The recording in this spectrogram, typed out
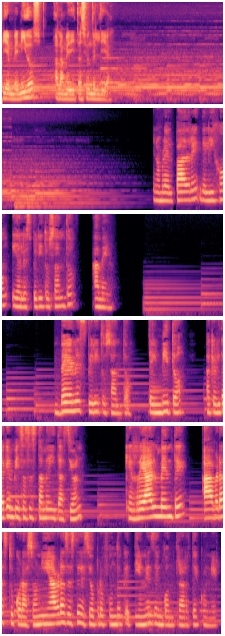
Bienvenidos a la meditación del día. En nombre del Padre, del Hijo y del Espíritu Santo. Amén. Ven Espíritu Santo, te invito a que ahorita que empiezas esta meditación, que realmente abras tu corazón y abras este deseo profundo que tienes de encontrarte con Él.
